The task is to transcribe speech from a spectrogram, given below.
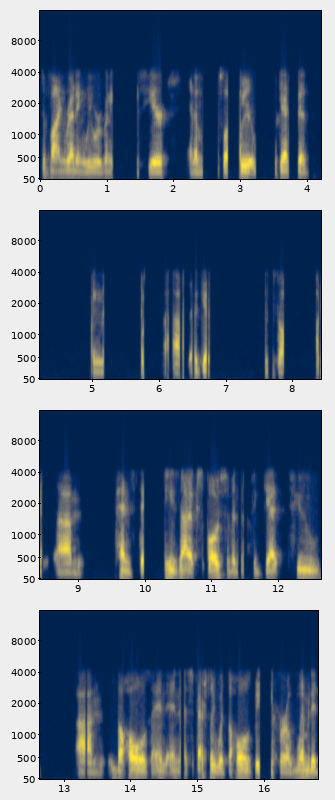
Devine Redding we were going to get this year, and it looks like we're getting the uh, against um, Penn State. He's not explosive enough to get to um, the holes, and, and especially with the holes being for a limited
